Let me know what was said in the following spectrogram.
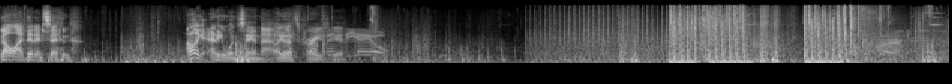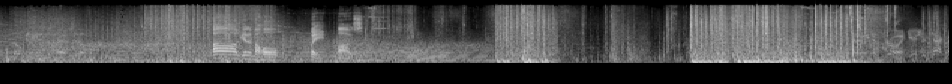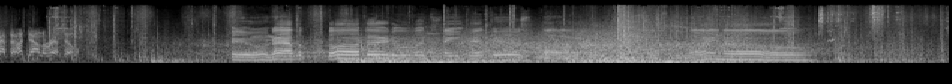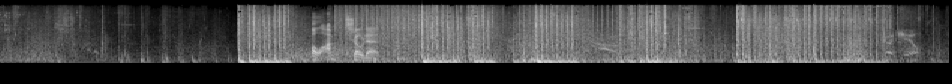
No, I didn't say. I don't like anyone saying that. Like that's crazy. into the AO. Kill confirmed. Located the rest of them. Oh, get in the hole. Wait, pause. Enemy destroyed. Use your map to hunt down the rest of them. You never thought that you would change it this time. I know. Oh, I'm so dead.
